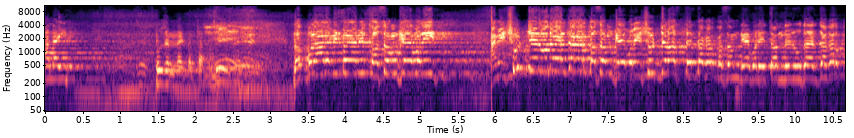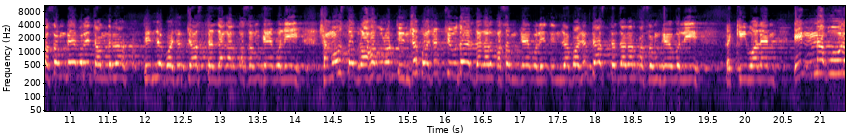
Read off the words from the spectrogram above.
আলাই। বুঝেন না কথা? রব্বুল আলমিন আমি কসম খেয়ে বলি আমি সূর্যের উদয়ের জায়গার সূর্যের অস্তের জায়গার কসম খেয়ে বলি চন্দ্রের উদয়ের জায়গার কসম খেয়ে বলি চন্দ্রের তিনশো পঁয়ষট্টি অস্তের জায়গার কসম খেয়ে বলি সমস্ত গ্রহগুলোর তিনশো পঁয়ষট্টি উদয়ের জায়গার কসম খেয়ে বলি তিনশো পঁয়ষট্টি অস্তের জায়গার কসম খেয়ে বলি। তা কি বলেন? ইন্নাবুল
